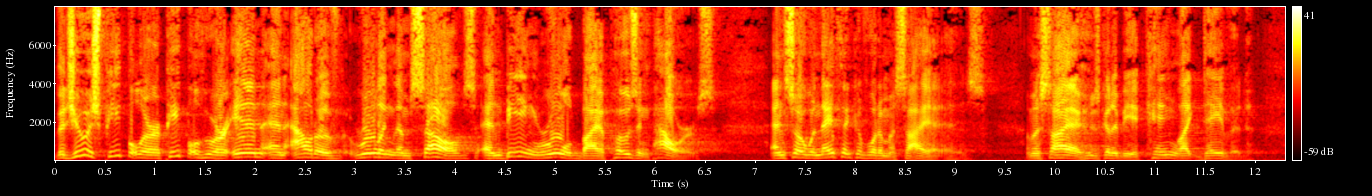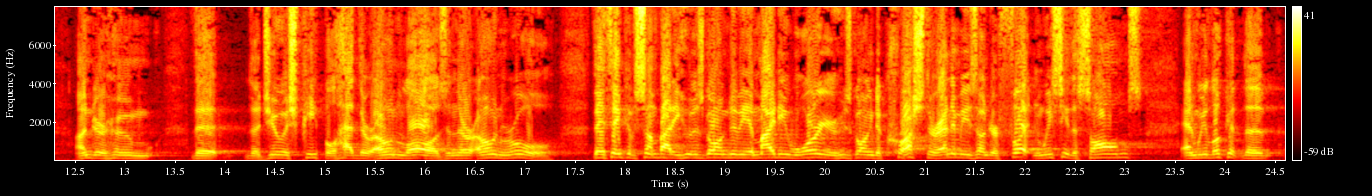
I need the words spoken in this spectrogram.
The Jewish people are a people who are in and out of ruling themselves and being ruled by opposing powers. And so when they think of what a Messiah is, a Messiah who's going to be a king like David, under whom the, the Jewish people had their own laws and their own rule, they think of somebody who is going to be a mighty warrior who's going to crush their enemies underfoot. And we see the Psalms and we look at the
